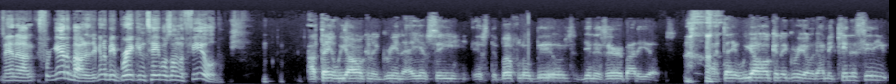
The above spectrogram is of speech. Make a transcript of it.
man, um, forget about it. They're going to be breaking tables on the field. I think we all can agree in the AFC it's the Buffalo Bills, then it's everybody else. I think we all can agree on that. I mean, Kansas City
